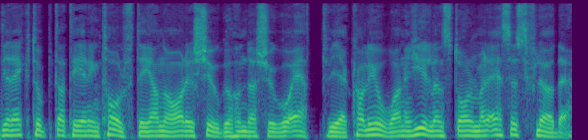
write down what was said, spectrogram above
Direkt uppdatering 12 januari 2021 via Carl-Johan Gyllenstormer SS Flöde.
